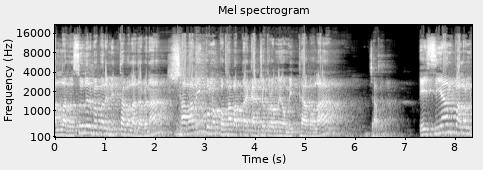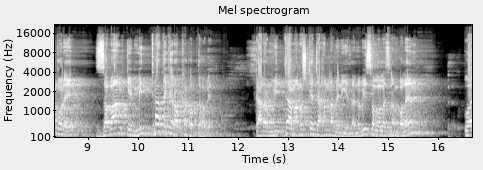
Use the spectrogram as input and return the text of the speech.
আল্লাহ রসুলের ব্যাপারে মিথ্যা বলা যাবে না, স্বাভাবিক কোনো কথাবার্তা কার্যক্রমেও মিথ্যা বলা যাবে না। এই সিয়াম পালন করে জবানকে মিথ্যা থেকে রক্ষা করতে হবে। কারণ মিথ্যা মানুষকে জাহান নামে নিয়ে যায়। নবী সাল্লাহ সাল্লাম বলেন, ওয়া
